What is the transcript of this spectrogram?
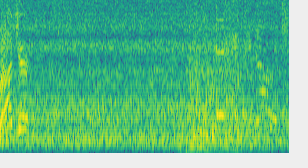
Roger. Acknowledged.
